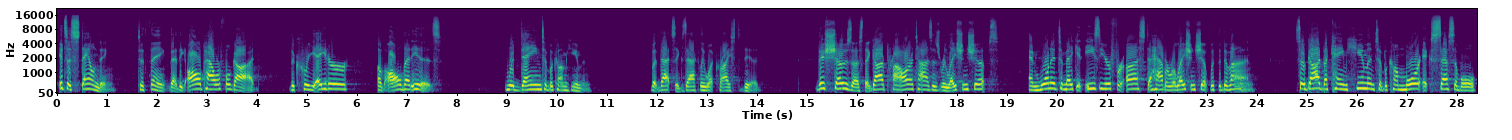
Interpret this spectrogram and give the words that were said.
It's astounding to think that the all powerful God, the creator of all that is, would deign to become human. But that's exactly what Christ did. This shows us that God prioritizes relationships and wanted to make it easier for us to have a relationship with the divine. So God became human to become more accessible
